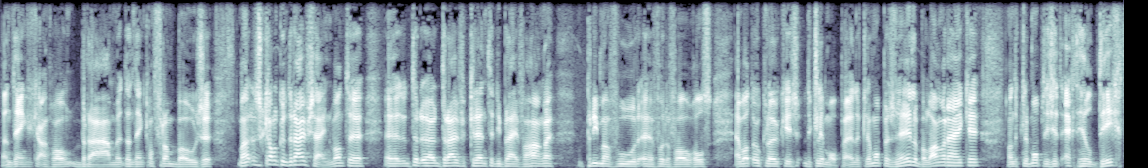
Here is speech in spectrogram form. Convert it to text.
dan denk ik aan gewoon bramen, dan denk ik aan frambozen. Maar het kan ook een druif zijn, want uh, druivenkrenten die blijven hangen. Prima voer voor de vogels. En wat ook leuk is, de klimop. En de klimop is een hele belangrijke, want de klimop die zit echt heel dicht.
